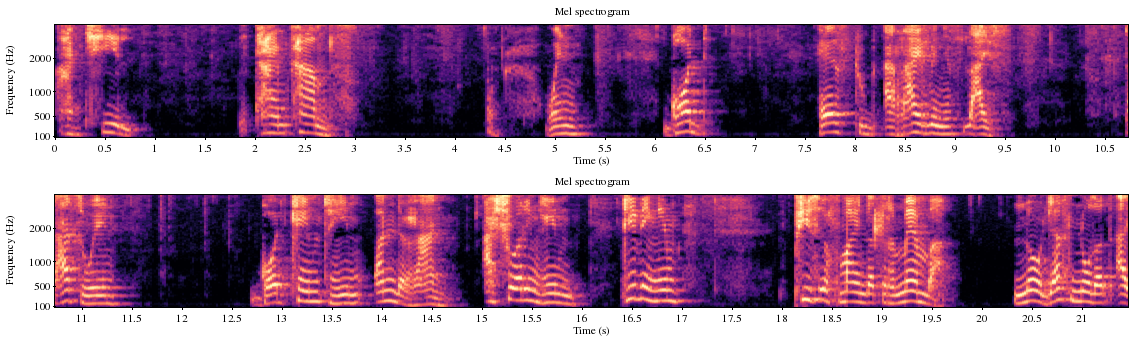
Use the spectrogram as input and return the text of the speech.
until the time comes when God has to arrive in his life. That's when God came to him on the run, assuring him, giving him peace of mind that remember, no, just know that I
